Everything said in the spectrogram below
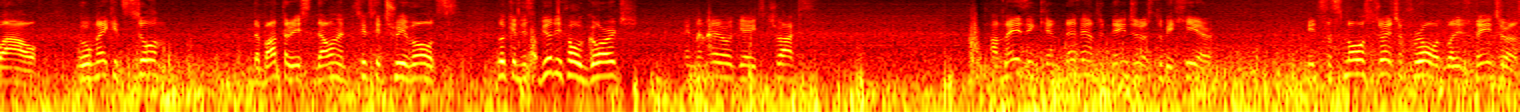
Wow, we'll make it soon. The battery is down at 53 volts. Look at this beautiful gorge and the narrow gauge trucks. Amazing and definitely dangerous to be here. It's a small stretch of road, but it's dangerous.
